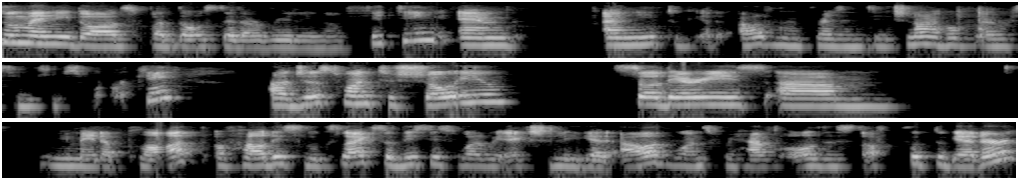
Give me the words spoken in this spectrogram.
too many dots, but those that are really not fitting. And I need to get out of my presentation. I hope everything keeps working. I just want to show you. So there is, um, we made a plot of how this looks like. So this is what we actually get out once we have all the stuff put together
